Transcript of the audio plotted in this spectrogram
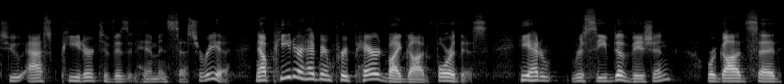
to ask Peter to visit him in Caesarea. Now, Peter had been prepared by God for this. He had received a vision where God said,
